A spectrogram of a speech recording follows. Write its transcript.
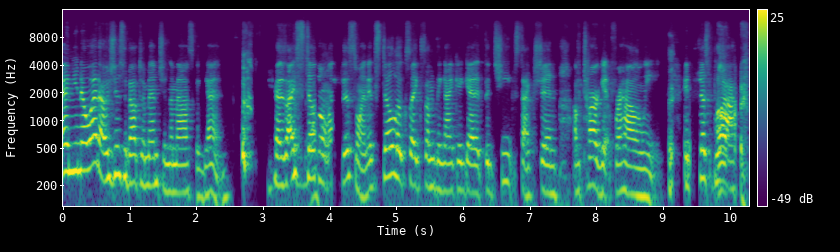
And you know what? I was just about to mention the mask again because I still don't like this one. It still looks like something I could get at the cheap section of Target for Halloween. It's just oh. black.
